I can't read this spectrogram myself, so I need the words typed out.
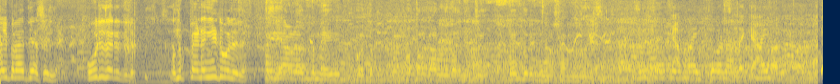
അഭിപ്രായ വ്യത്യാസമില്ല. ഒരു തരത്തിലും. ഒന്ന് പിണങ്ങിയിട്ട് പോലുമില്ല മെയ്- പത്രക്കാരോട് പറഞ്ഞിട്ട് എന്തൊരു മോശമാണ്?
